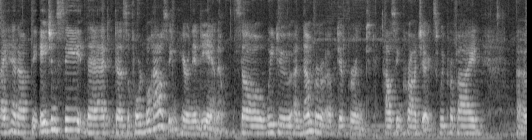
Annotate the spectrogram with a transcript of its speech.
I head up the agency that does affordable housing here in Indiana. So we do a number of different housing projects. We provide uh,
